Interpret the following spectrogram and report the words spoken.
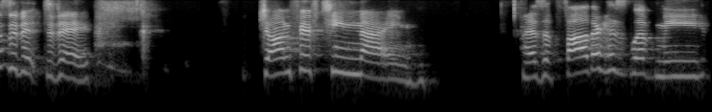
losing it today. John 15, 9. As a father has loved me,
